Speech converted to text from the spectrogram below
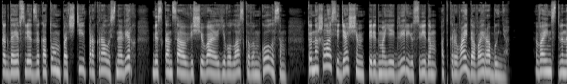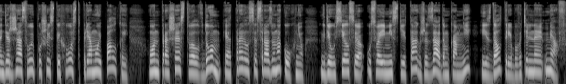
Когда я вслед за котом почти прокралась наверх, без конца увещевая его ласковым голосом, то нашла сидящим перед моей дверью с видом «открывай, давай, рабыня». Воинственно держа свой пушистый хвост прямой палкой, он прошествовал в дом и отправился сразу на кухню, где уселся у своей миски также задом ко мне и издал требовательное «мяв».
